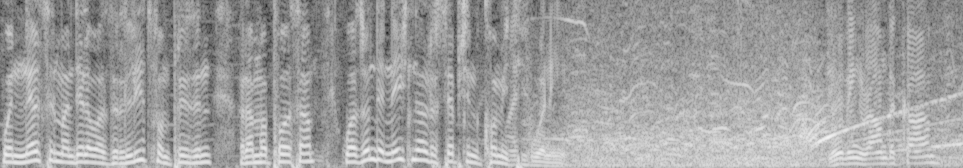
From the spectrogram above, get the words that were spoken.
When Nelson Mandela was released from prison, Ramaphosa was on the National Reception Committee. Moving around the car.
